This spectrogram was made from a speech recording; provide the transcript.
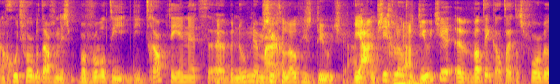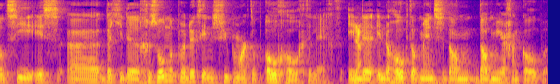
een goed voorbeeld daarvan is bijvoorbeeld die, die trap die je net eh, Ja, benoemde. een maar, psychologisch duwtje. ja, een psychologisch Ja. duwtje. Eh, wat ik altijd als voorbeeld zie is dat je de gezonde producten in de supermarkt op ooghoogte legt. In, Ja. de, in de hoop dat mensen dan dat meer gaan kopen.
